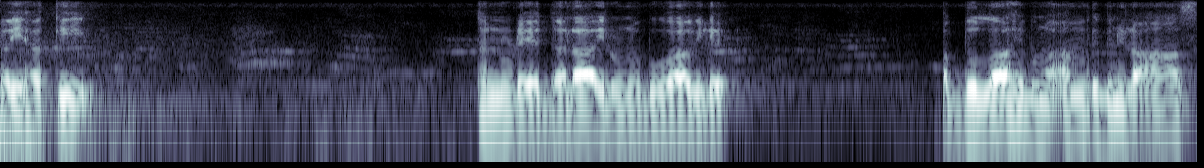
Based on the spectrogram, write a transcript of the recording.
பைஹக்கி தன்னுடைய தலாயிலு நபுவாவிலே அப்துல்லாஹிபுன் அம்ரிபின் ஆஸ்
